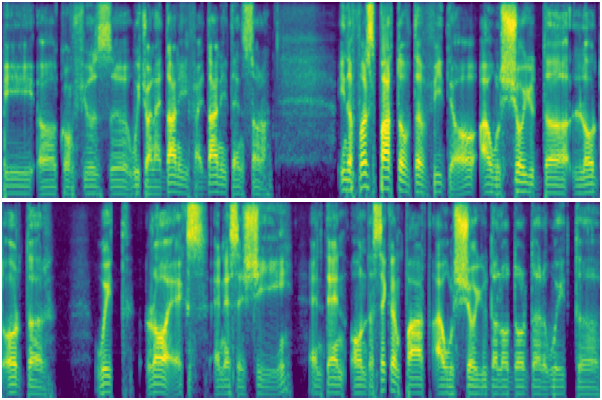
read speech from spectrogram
be uh, confused uh, which one I done it if I done it and so on. In the first part of the video I will show you the load order with ROEX and SSG and then on the second part I will show you the load order with uh,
